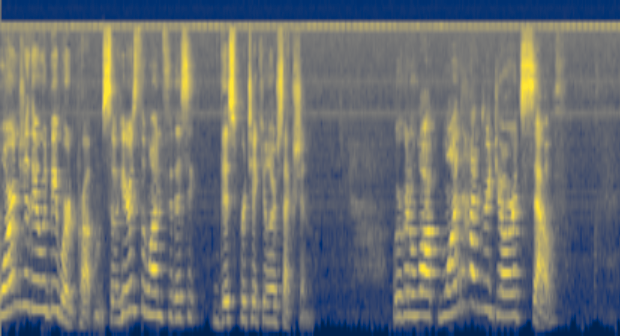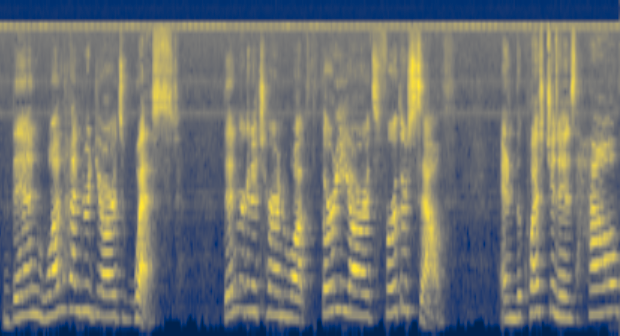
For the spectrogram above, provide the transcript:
I warned you there would be word problems, so here's the one for this, this particular section. We're going to walk 100 yards south, then 100 yards west, then we're going to turn and walk 30 yards further south, and the question is, how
